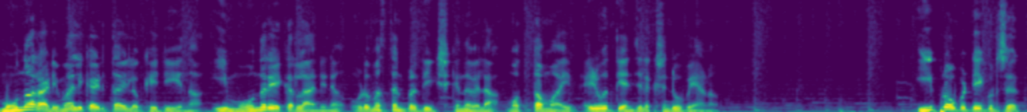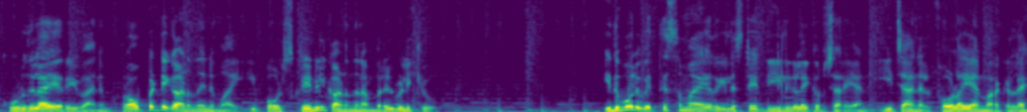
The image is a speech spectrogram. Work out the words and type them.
മൂന്നാർ അടിമാലിക്കടുത്തായി ലൊക്കേറ്റ് ചെയ്യുന്ന ഈ മൂന്നര ഏക്കർ ലാൻഡിന് ഉടമസ്ഥൻ പ്രതീക്ഷിക്കുന്ന വില മൊത്തമായും എഴുപത്തിയഞ്ച് ലക്ഷം രൂപയാണ്. ഈ പ്രോപ്പർട്ടിയെക്കുറിച്ച് കൂടുതലായി അറിയുവാനും പ്രോപ്പർട്ടി കാണുന്നതിനുമായി ഇപ്പോൾ സ്ക്രീനിൽ കാണുന്ന നമ്പറിൽ വിളിക്കൂ. ഇതുപോലെ വ്യത്യസ്തമായ റിയൽ എസ്റ്റേറ്റ് ഡീലുകളെക്കുറിച്ച് അറിയാൻ ഈ ചാനൽ ഫോളോ ചെയ്യാൻ മറക്കല്ലേ?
